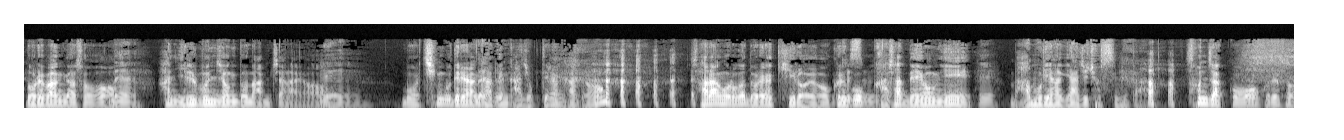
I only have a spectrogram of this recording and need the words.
노래방 가서 네. 한 1분 정도 남잖아요. 예. 뭐 친구들이랑 네, 가든 네. 가족들이랑 가든 사랑으로가 노래가 길어요. 그리고 그렇습니다. 가사 내용이 예. 마무리하기 아주 좋습니다. 손잡고 그래서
